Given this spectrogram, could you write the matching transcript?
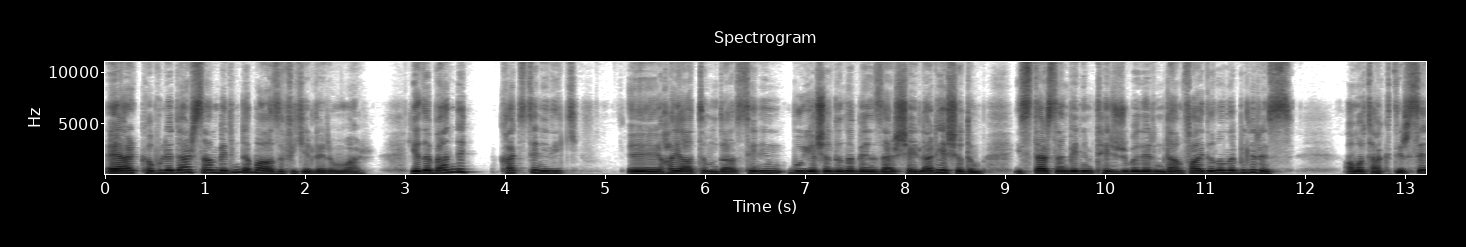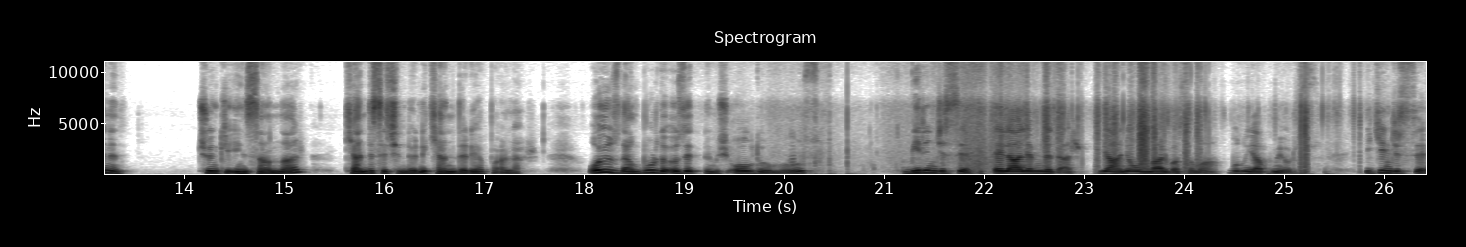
Eğer kabul edersen benim de bazı fikirlerim var. Ya da ben de kaç senelik e, hayatımda senin bu yaşadığına benzer şeyler yaşadım. İstersen benim tecrübelerimden faydalanabiliriz. Ama takdir senin. Çünkü insanlar kendi seçimlerini kendileri yaparlar. O yüzden burada özetlemiş olduğumuz birincisi el alem ne der? Yani onlar basamağı. Bunu yapmıyoruz. İkincisi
